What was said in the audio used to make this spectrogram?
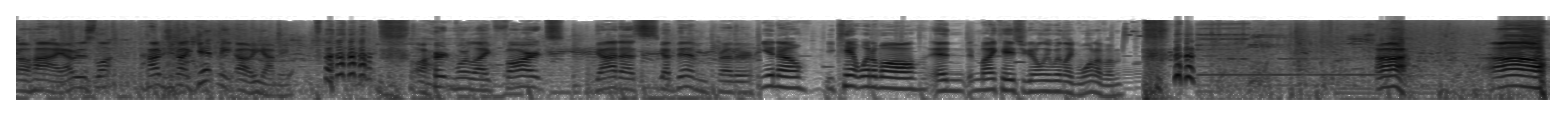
oh, hi. I was just. How did you not get me? Oh, he got me. Art, more like farts. Got us. Got them, brother. You know, you can't win them all. And in my case, you can only win like one of them. ah! Oh!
